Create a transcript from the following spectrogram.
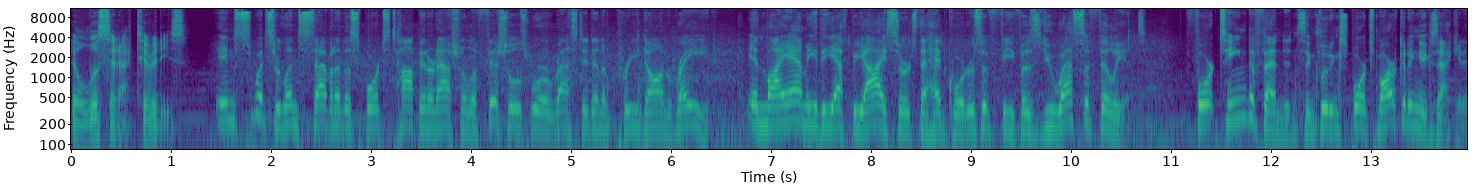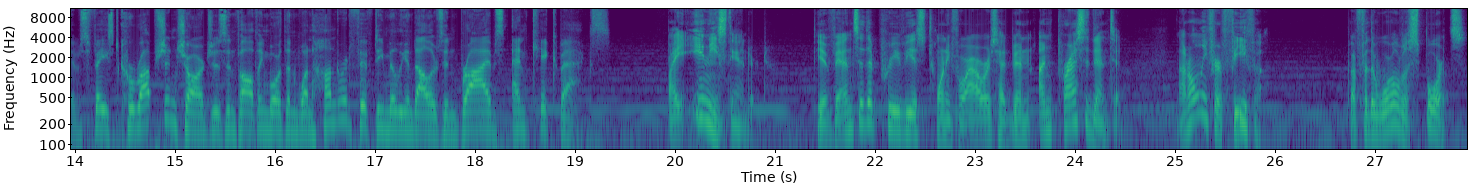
illicit activities. In Switzerland, seven of the sport's top international officials were arrested in a pre dawn raid. In Miami, the FBI searched the headquarters of FIFA's U.S. affiliate. 14 defendants, including sports marketing executives, faced corruption charges involving more than $150 million in bribes and kickbacks. By any standard, the events of the previous 24 hours had been unprecedented, not only for FIFA, but for the world of sports.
